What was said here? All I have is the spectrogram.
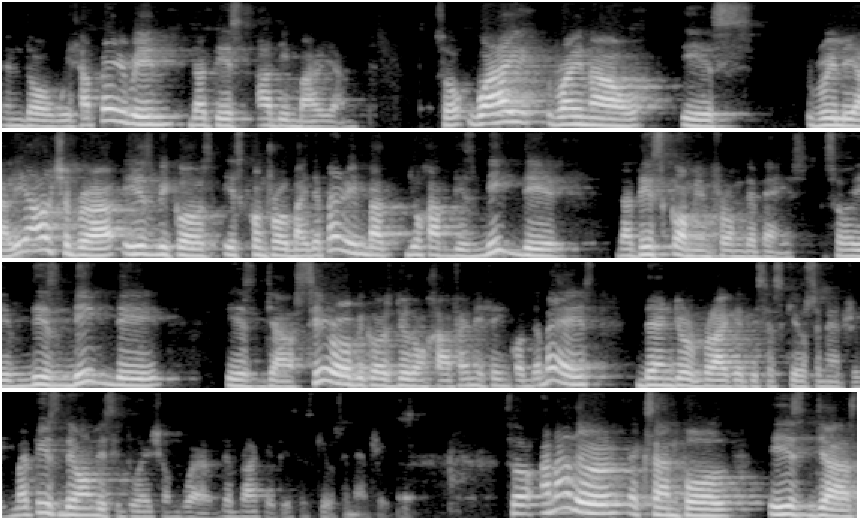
and though with a pairing that is ad invariant. So why right now is really a Lie algebra is because it's controlled by the pairing, but you have this big D that is coming from the base. So if this big D is just zero because you don't have anything on the base, then your bracket is skew symmetric. But it's the only situation where the bracket is skew symmetric. So another example is just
